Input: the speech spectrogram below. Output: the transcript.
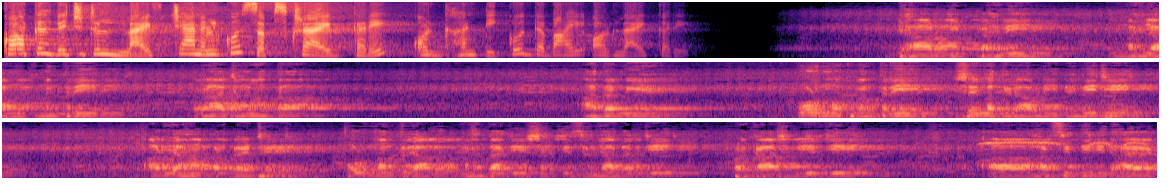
कॉकल डिजिटल लाइव चैनल को सब्सक्राइब करें और घंटी को दबाएँ और लाइक करें। बिहार की पहली महिला मुख्यमंत्री, राजमाता, आदरणीय पूर्व मुख्यमंत्री श्रीमती राबड़ी देवी जी, और यहाँ पर बैठे पूर्व मंत्री आलोक मेहता जी, शक्ति सिंह यादव जी, प्रकाश वीर जी हरसिद्धि विधायक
